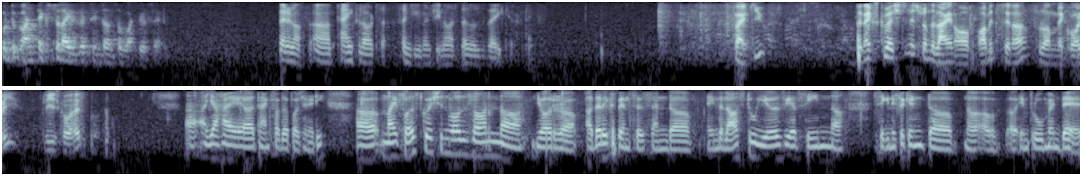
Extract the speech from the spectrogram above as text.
good to contextualize it in terms of what we've said. Fair enough. Uh, thanks a lot, Sanjeev and Srinivas. That was very clear. Thanks. Thank you. The next question is from the line of Amit Sinha from Macquarie. Please go ahead. Uh, yeah, hi, uh, thanks for the opportunity. Uh, my first question was on uh, your uh, other expenses and uh, in the last two years we have seen uh, significant uh, uh, uh, improvement there.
